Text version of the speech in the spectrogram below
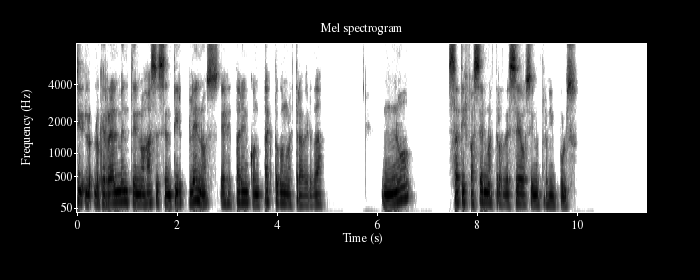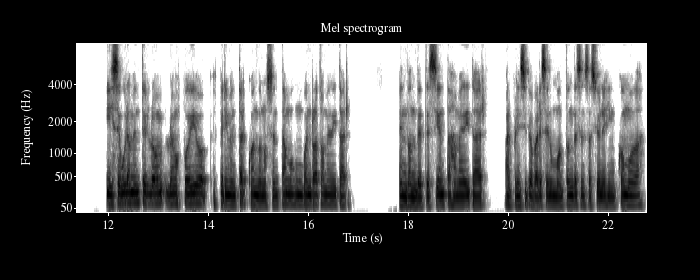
decir, lo, que realmente nos hace sentir plenos es estar en contacto con nuestra verdad, no satisfacer nuestros deseos y nuestros impulsos. Y seguramente lo, lo, hemos podido experimentar cuando nos sentamos un buen rato a meditar, en donde te sientas a meditar, al principio aparecen un montón de sensaciones incómodas,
